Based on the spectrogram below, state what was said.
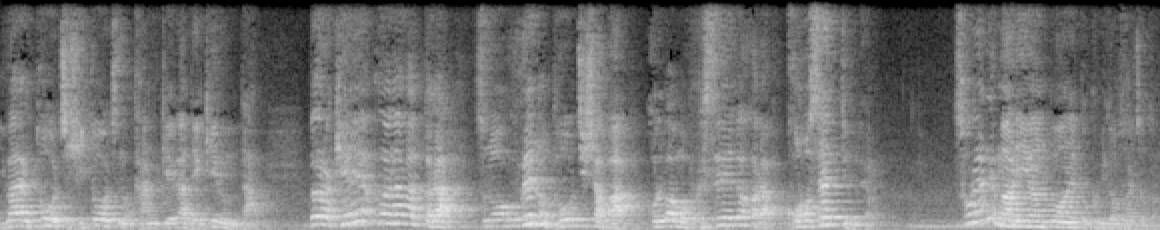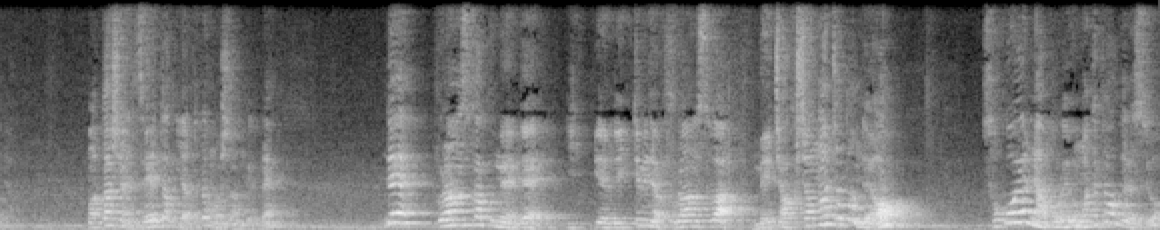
いわゆる統治非統治の関係ができるんだ。だから契約がなかったらその上の統治者はこれはもう不正だから殺せって言うんだよ。それでマリー・アントワネット首飛ばされちゃったんだよ。まあ確かに贅沢やってたかもしれんけどねでフランス革命で言ってみればフランスはめちゃくちゃになっちゃったんだよ。そこへナポレオンが出たわけですよ。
